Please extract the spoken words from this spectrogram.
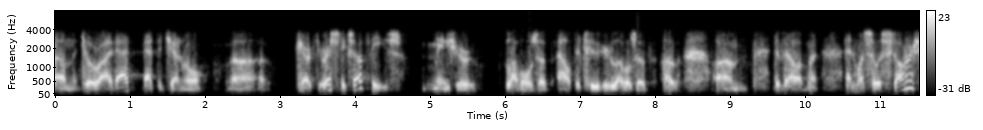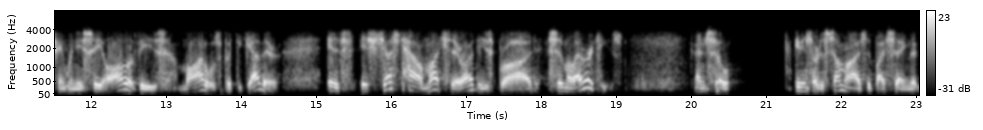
um, to arrive at, at the general uh, characteristics of these major levels of altitude or levels of, of um, development. And what's so astonishing when you see all of these models put together is, is just how much there are these broad similarities. And so you can sort of summarize it by saying that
